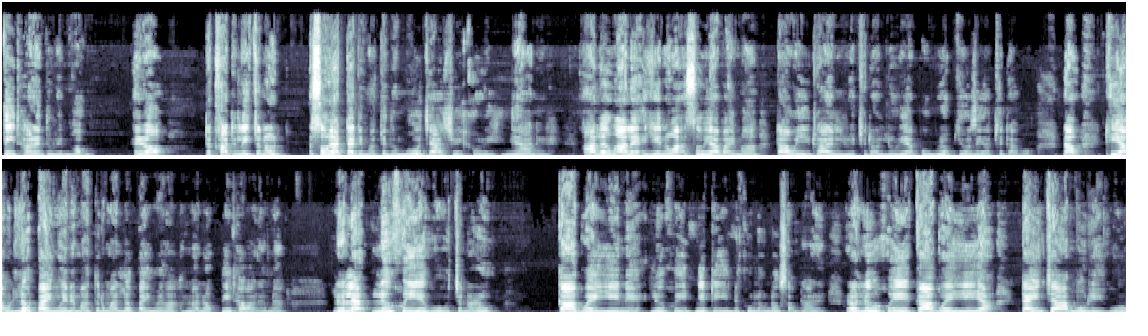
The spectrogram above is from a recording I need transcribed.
တည်ထားတဲ့သူတွေမဟုတ်ဘူးအဲ့တော့တခါတလေကျွန်တော်တို့ အစိုးရတက်တွေမှာဖြစ်တော့မိုးကြရွှေကိုတွေများနေတယ်အားလုံးကလည်းအရင်တော့အစိုးရပိုင်းမှာတာဝန်ယူထားတဲ့လူတွေဖြစ်တော့လူတွေကပို့ပြီးတော့ပြောစရာဖြစ်တာပေါ့။နောက်ထိအောင်လုတ်ပိုင်ခွင့်တွေမှာသူတို့မှာလုတ်ပိုင်ခွင့်ကအမှန်တော့ပေးထားပါတယ်ခင်ဗျ။လူလက်လူခွင့်ရေးကိုကျွန်တော်တို့ကာကွယ်ရေးနဲ့လူခွင့်မြင့်တင်ရေးနှစ်ခုလုံးလှုပ်ဆောင်ထားတယ်။အဲ့တော့လူခွင့်ရေးကာကွယ်ရေးရတိုင်ကြားမှုတွေကို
